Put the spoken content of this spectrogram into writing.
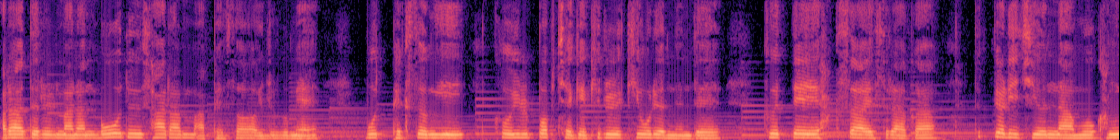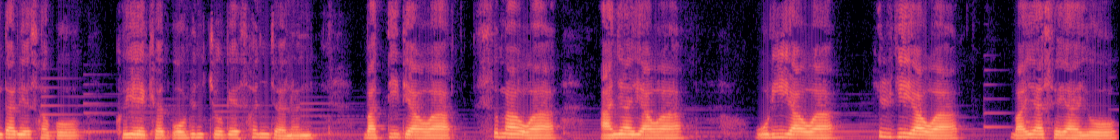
알아들을 만한 모든 사람 앞에서 읽음에 못 백성이 그 율법책에 귀를 기울였는데 그때의 학사 에스라가 특별히 지은 나무 강단에 서고 그의 곁 오른쪽에 선자는 마띠랴와 스마와 아냐야와 우리야와 힐기야와 마야세야요.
